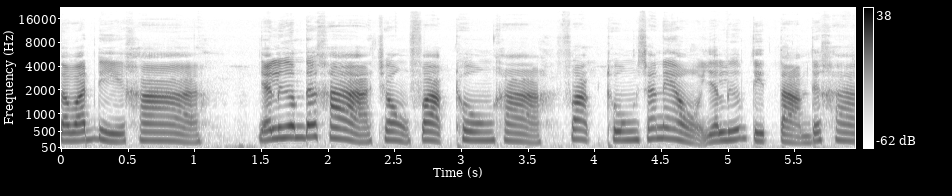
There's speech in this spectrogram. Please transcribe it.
สวัสดีค่ะ อย่าลืมเด้อค่ะ ช่องฝากทงค่ะ ฝากทงชาแนลอย่าลืมติดตามเด้อค่ะ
